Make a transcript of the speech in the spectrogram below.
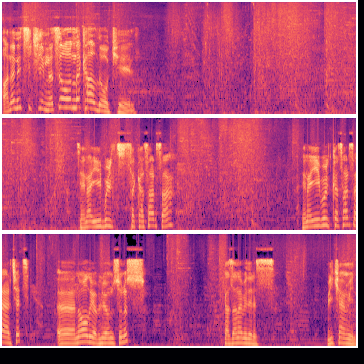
Ananı sikeyim nasıl onda kaldı o kill? Sena iyi build kasarsa Yine iyi build kasarsa chat ee, ne oluyor biliyor musunuz? Kazanabiliriz. We can win.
